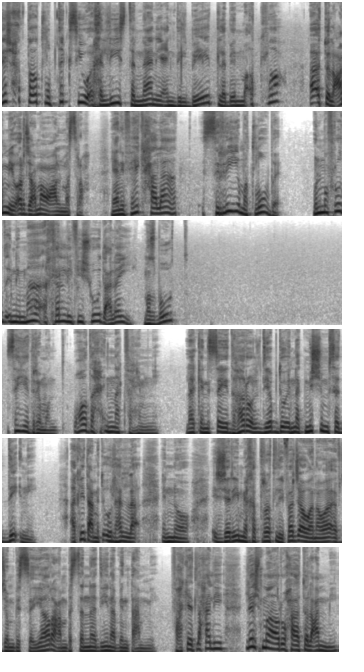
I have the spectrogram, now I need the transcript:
ليش حتى أطلب تاكسي وأخليه يستناني عند البيت لبين ما أطلع؟ أقتل عمي وأرجع معه على المسرح. يعني في هيك حالات السرية مطلوبة والمفروض إني ما أخلي في شهود علي. مزبوط؟ سيد ريموند واضح إنك فهمني. لكن السيد هارولد يبدو إنك مش مصدقني. أكيد عم تقول هلأ إنه الجريمة خطرت لي فجأة وأنا واقف جنب السيارة عم بستنى دينا بنت عمي. فحكيت لحالي ليش ما أروح أقتل عمي؟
